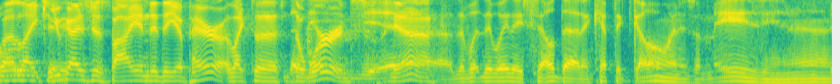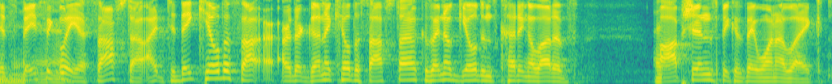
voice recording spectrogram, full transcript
but Totally like, you guys just buy into the apparel, like the, the, words. Yeah. The, the way they sold that and kept it going is amazing, man. It's Yeah. basically a soft style. I, did they kill the soft? Are they gonna kill the soft style? Because I know Gildan's cutting a lot of options because they want to like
